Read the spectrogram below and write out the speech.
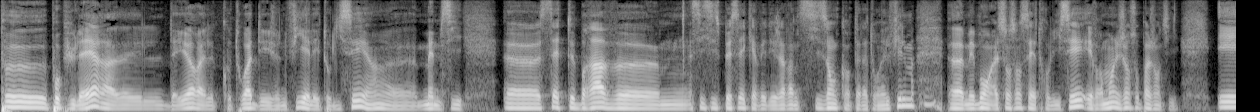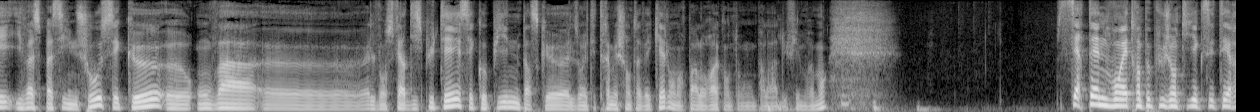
peu populaire. D'ailleurs, elle côtoie des jeunes filles. Elle est au lycée, hein, euh, même si cette brave Sissy Spacek avait déjà 26 ans quand elle a tourné le film. Mais bon, elles sont censées être au lycée et vraiment les gens sont pas gentils. Et il va se passer une chose, c'est que on va, elles vont se faire disputer ses copines parce qu'elles ont été très méchantes avec elle. On en reparlera quand on parlera du film vraiment. Certaines vont être un peu plus gentilles, etc.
